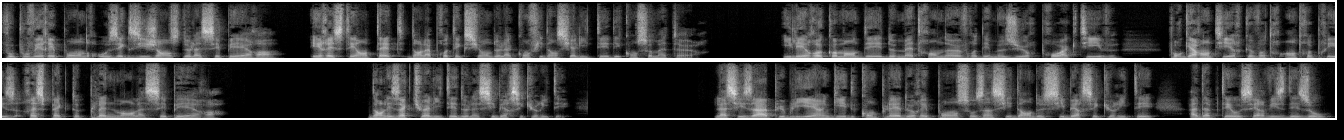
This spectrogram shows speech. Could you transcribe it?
vous pouvez répondre aux exigences de la CPRA et rester en tête dans la protection de la confidentialité des consommateurs. Il est recommandé de mettre en œuvre des mesures proactives pour garantir que votre entreprise respecte pleinement la CPRA. Dans les actualités de la cybersécurité. La CISA a publié un guide complet de réponse aux incidents de cybersécurité adapté aux services des eaux.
